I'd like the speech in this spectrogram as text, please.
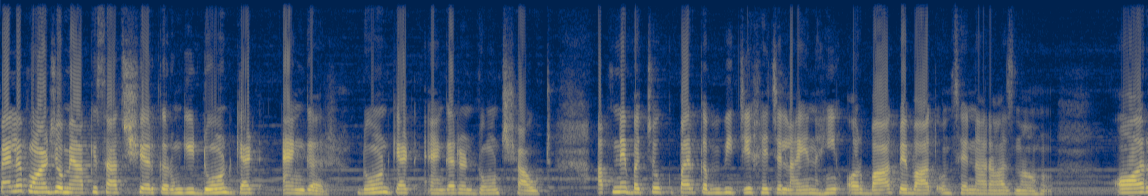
पहला पॉइंट जो मैं आपके साथ शेयर करूँगी don't get anger don't get anger and don't shout अपने बच्चों पर कभी भी चीखे चिल्लाएँ नहीं और बात पे बात उनसे नाराज़ ना हो। और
